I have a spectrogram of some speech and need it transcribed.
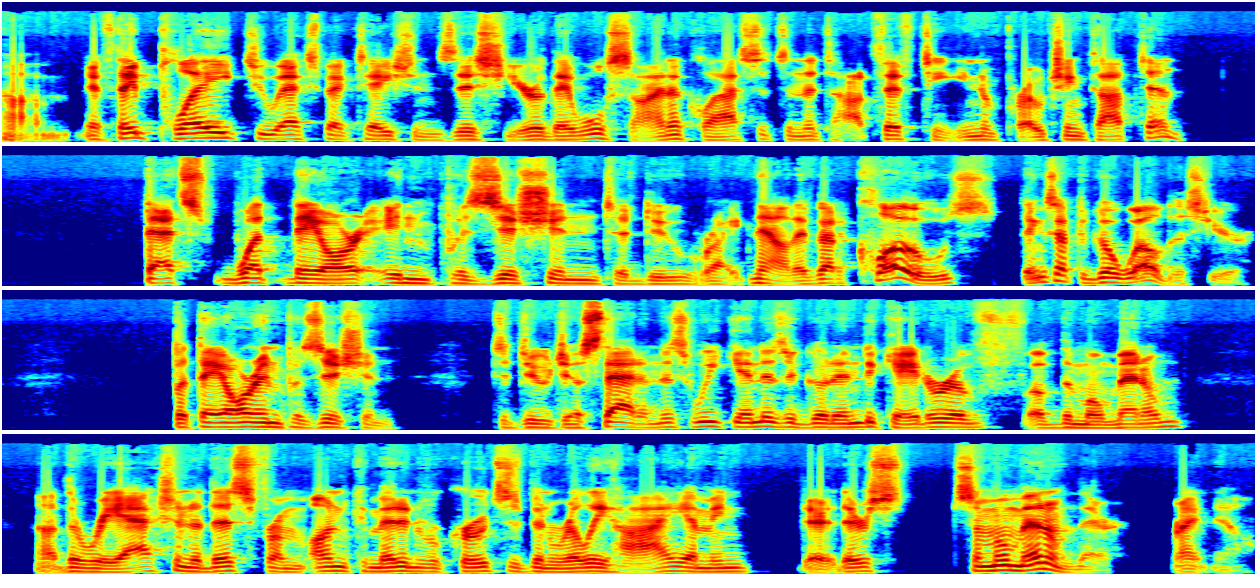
um, if they play to expectations this year, they will sign a class that's in the top 15, approaching top 10 that's what they are in position to do right now. They've got to close. Things have to go well this year, but they are in position to do just that. And this weekend is a good indicator of of the momentum. Uh, the reaction to this from uncommitted recruits has been really high. I mean, there, there's some momentum there right now,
